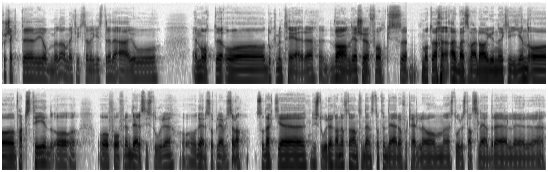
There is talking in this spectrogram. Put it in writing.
prosjektet vi jobber med da, med krigsseilregisteret, det er jo en måte å dokumentere vanlige sjøfolks eh, måte, arbeidshverdag under krigen og fartstid, og, og få frem deres historie og deres opplevelser. da. Så det er ikke Historie kan jo ofte ha en tendens til å tendere å fortelle om eh, store statsledere, eller eh,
